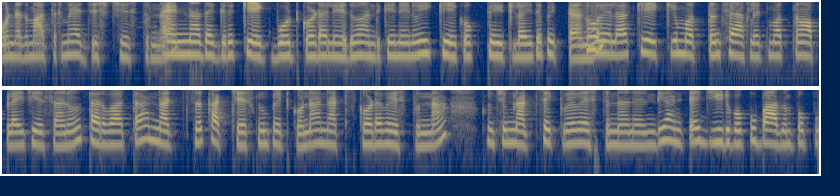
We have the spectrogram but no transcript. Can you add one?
ఉన్నది మాత్రమే అడ్జస్ట్ చేస్తున్నా. అండ్ నా దగ్గర కేక్ బోర్డ్ కూడా లేదు. అందుకే నేను ఈ కేక్ ఒక ప్లేట్లో అయితే పెట్టాను. సో ఇలా కేక్కి మొత్తం చాక్లెట్ మొత్తం అప్లై చేశాను. తర్వాత నట్స్ కట్ చేసుకుని పెట్టుకున్నా నట్స్ కూడా వేస్తున్నా. కొంచెం నట్స్ ఎక్కువే వేస్తున్నానండి. అంటే జీడిపప్పు బాదం పప్పు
